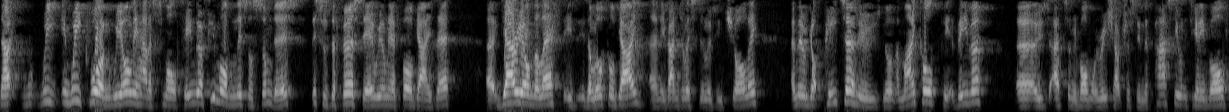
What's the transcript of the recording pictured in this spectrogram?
Now, we, in week one, we only had a small team. There are a few more than this on some days. This was the first day. We only had four guys there. Uh, Gary on the left is, is a local guy, an evangelist who lives in Chorley. And then we've got Peter, who's known to Michael, Peter Beaver, uh, who's had some involvement with Reachout Trust in the past. He wanted to get involved.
